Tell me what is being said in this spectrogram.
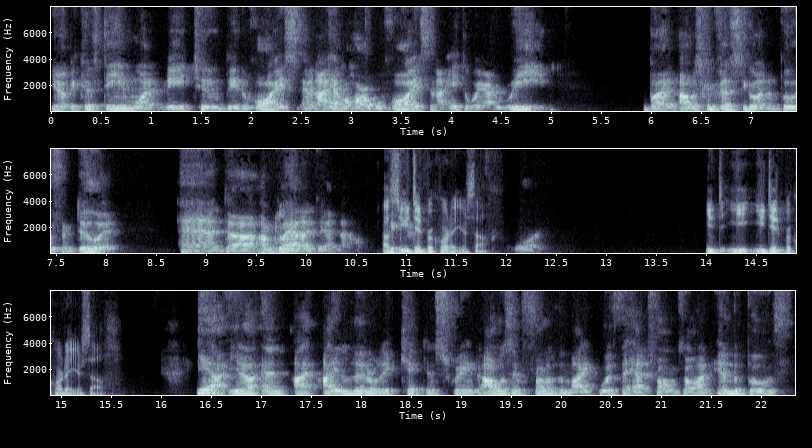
you know, because Dean wanted me to be the voice, and I have a horrible voice, and I hate the way I read. But I was convinced to go in the booth and do it, and uh, I'm glad I did now. Oh, so you did record it yourself? What? You, you you did record it yourself? Yeah, you know, and I, I literally kicked and screamed. I was in front of the mic with the headphones on in the booth.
